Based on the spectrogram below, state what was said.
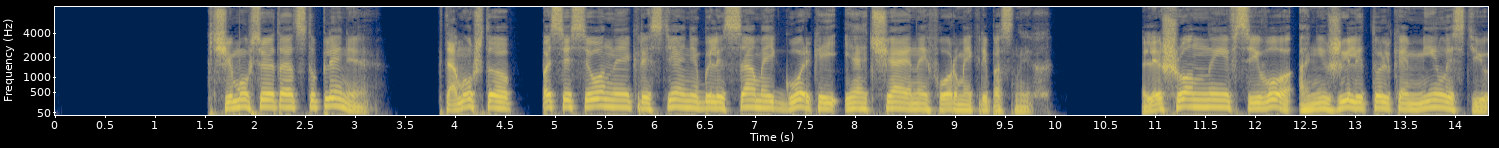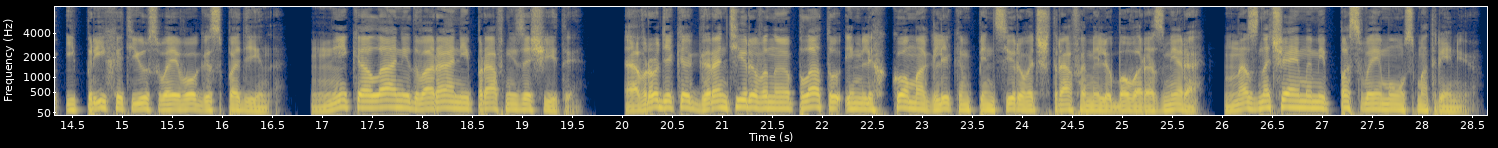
Чему все это отступление? К тому, что посессионные крестьяне были самой горькой и отчаянной формой крепостных. Лишенные всего, они жили только милостью и прихотью своего господина. Ни кола, ни двора, ни прав, ни защиты. А вроде как гарантированную плату им легко могли компенсировать штрафами любого размера, назначаемыми по своему усмотрению.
